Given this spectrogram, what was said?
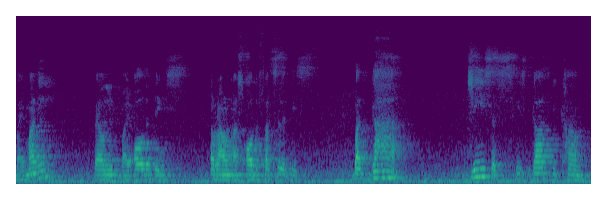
by money, valued by all the things around us, all the facilities. But God, Jesus, His God become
